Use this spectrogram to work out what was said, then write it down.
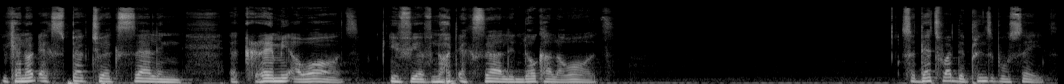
You cannot expect to excel in Grammy Awards if you have not excelled in local awards. So that's what the principle says.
